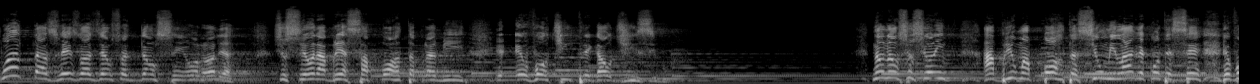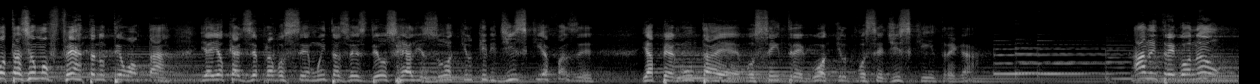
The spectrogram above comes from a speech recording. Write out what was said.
Quantas vezes nós dizemos para Deus, Senhor, olha, se o Senhor abrir essa porta para mim, eu, eu vou te entregar o dízimo. Não, não, se o Senhor abrir uma porta, se um milagre acontecer, eu vou trazer uma oferta no teu altar. E aí eu quero dizer para você, muitas vezes Deus realizou aquilo que ele disse que ia fazer. E a pergunta é: você entregou aquilo que você disse que ia entregar? Ah, não entregou não?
